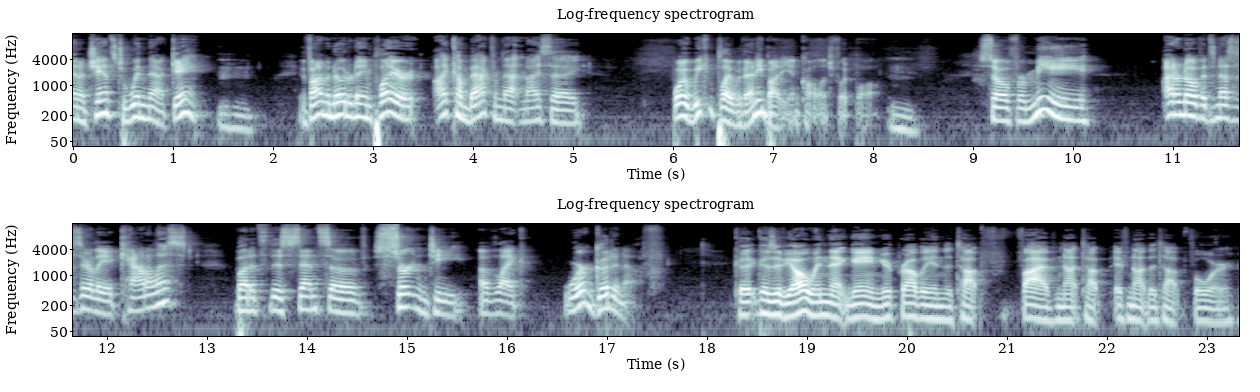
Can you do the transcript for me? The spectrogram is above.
and a chance to win that game. Mm-hmm. If I'm a Notre Dame player, I come back from that and I say, boy, we can play with anybody in college football. Mm-hmm. So for me, I don't know if it's necessarily a catalyst, but it's this sense of certainty of like, we're good enough. Because if y'all win that game, you're probably in the top five, not top, if not the top four.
